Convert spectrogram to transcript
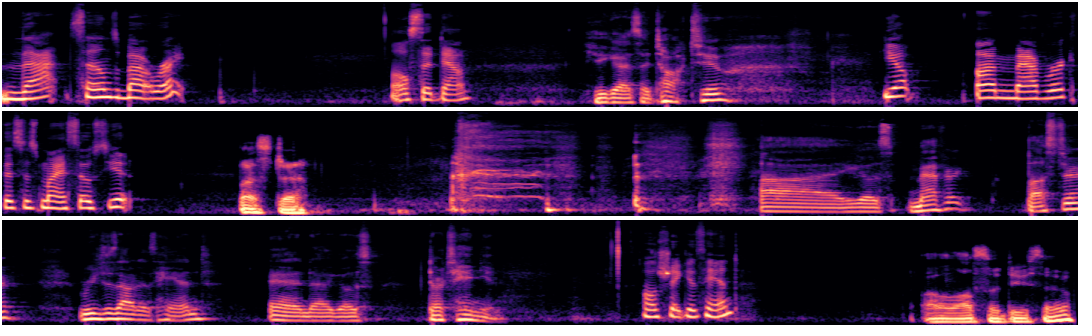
That sounds about right. I'll sit down. You guys I talked to? Yep, I'm Maverick. This is my associate. Buster. Uh, he goes, Maverick, Buster, reaches out his hand and uh, goes, D'Artagnan. I'll shake his hand. I'll also do so.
